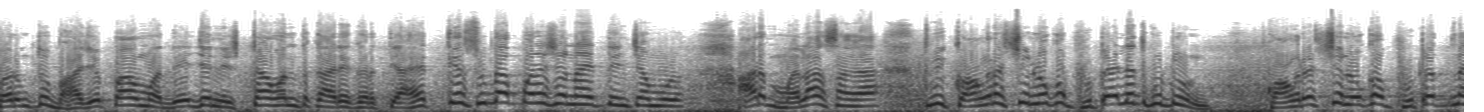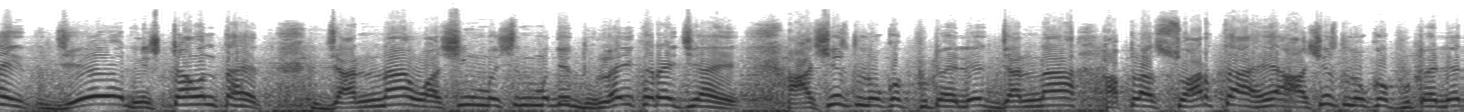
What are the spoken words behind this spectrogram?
परंतु भाजपामध्ये जे निष्ठावंत कार्यकर्ते आहेत ते सुद्धा परेशान आहेत त्यांच्यामुळं. अरे मला सांगा तुम्ही काँग्रेसचे लोक फुटायलेत कुठून? काँग्रेसचे लोक फुटत नाहीत. जे निष्ठावंत आहेत ज्यांना वॉशिंग मशीनमध्ये धुलाई करायची आहे असेच लोक फुटायलेत. ज्यांना आपला स्वार्थ आहे असेच लोक फुटायलेत.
